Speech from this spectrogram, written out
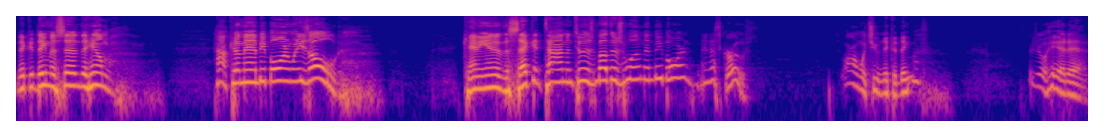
Nicodemus said unto him, How can a man be born when he's old? Can he enter the second time into his mother's womb and be born? Man, that's gross. What's wrong with you, Nicodemus? Where's your head at?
